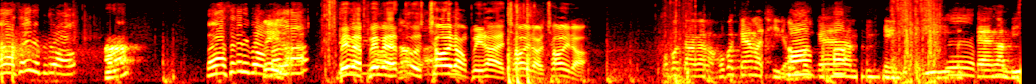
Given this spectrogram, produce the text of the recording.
ဘာဆေးပြပြောဟမ် ဘာဆေးပြဘာဘာပေးမယ်ပေးမယ်သူ့6ရက်တောင်ပေးထားတယ်6ရက်တောင်6ရက်တောင်ဟိုဘက်ကကဟိုဘက်ကမ်းမှာရှိတယ်ဟိုဘက်ကမ်းမီတင်ဒီဘက်ကမ်းကမီ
